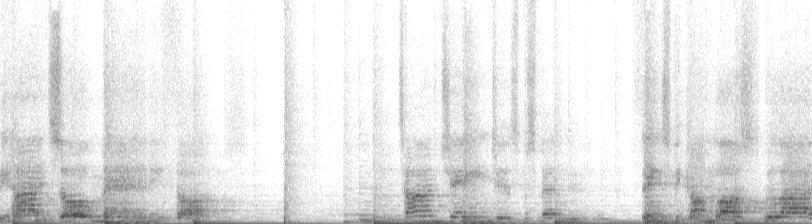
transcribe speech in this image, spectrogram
behind so many thoughts. Time changes perspective. Things become lost. Will I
